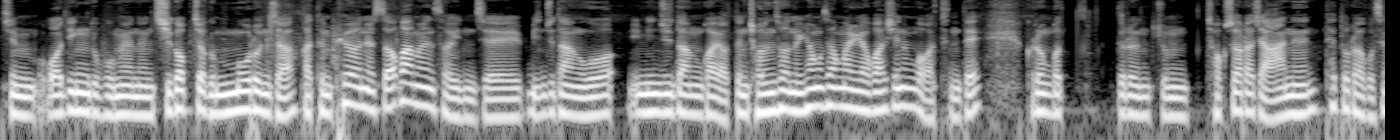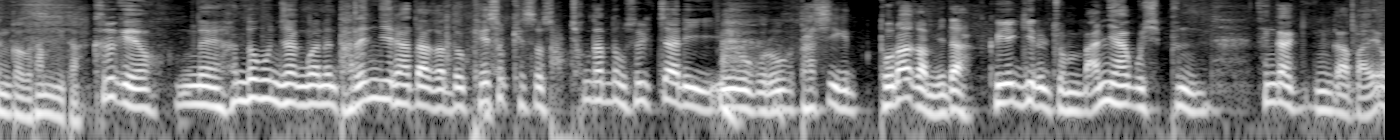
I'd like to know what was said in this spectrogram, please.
지금 워딩도 보면은 직업적 음모론자 같은 표현을 써가면서 이제 민주당 의원 민주당과의 어떤 전선을 형성하려고 하시는 것 같은데 그런 것 들은 좀 적절하지 않은 태도라고 생각을 합니다. 그러게요. 네, 한동훈 장관은 다른 일 하다가도 계속해서 청담동 술자리 의혹으로 다시 돌아갑니다. 그 얘기를 좀 많이 하고 싶은 생각인가 봐요.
